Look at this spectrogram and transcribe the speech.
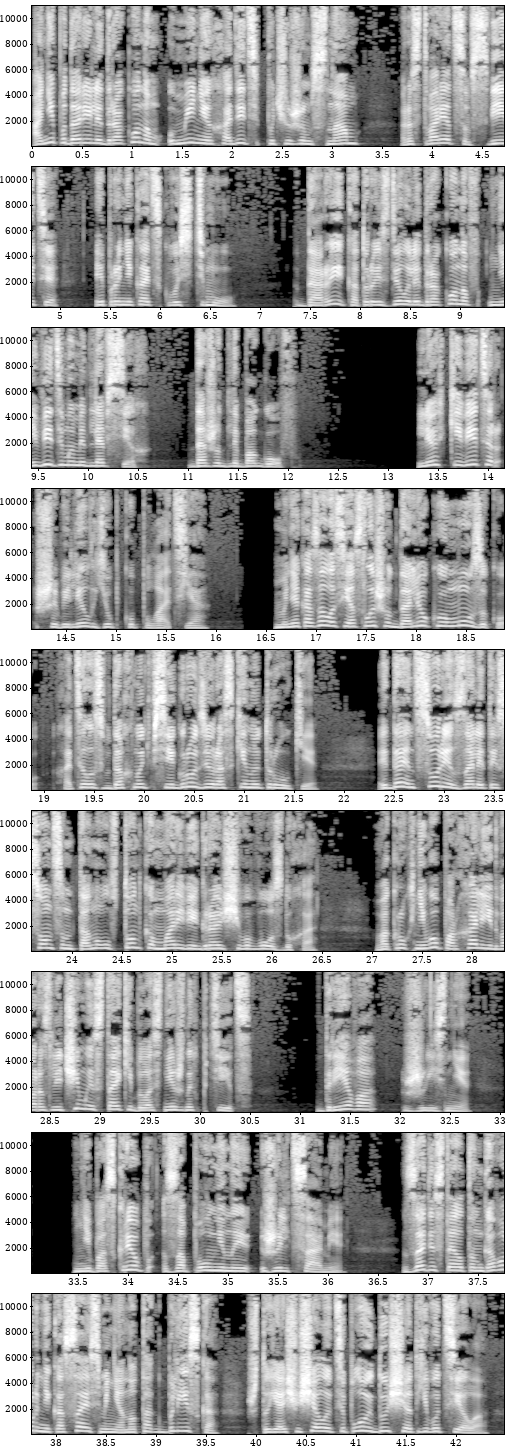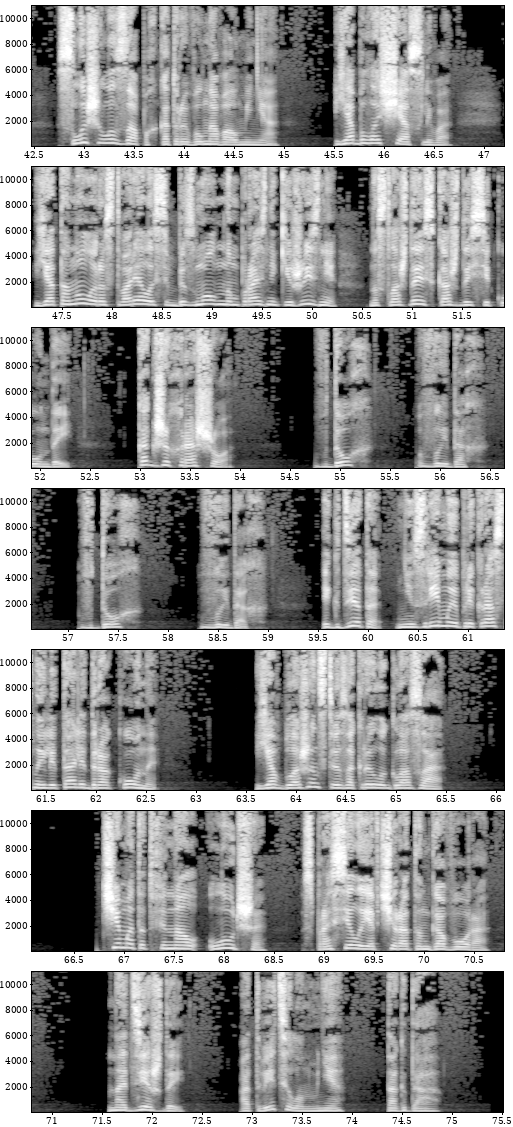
Они подарили драконам умение ходить по чужим снам, растворяться в свете и проникать сквозь тьму. Дары, которые сделали драконов невидимыми для всех, даже для богов. Легкий ветер шевелил юбку платья. Мне казалось, я слышу далекую музыку, хотелось вдохнуть всей грудью и раскинуть руки — Эдайн Сори, залитый солнцем, тонул в тонком мареве играющего воздуха. Вокруг него порхали едва различимые стайки белоснежных птиц. Древо жизни. Небоскреб, заполненный жильцами. Сзади стоял танговор, не касаясь меня, но так близко, что я ощущала тепло, идущее от его тела. Слышала запах, который волновал меня. Я была счастлива. Я тонула растворялась в безмолвном празднике жизни — наслаждаясь каждой секундой. Как же хорошо! Вдох, выдох, вдох, выдох. И где-то незримые прекрасные летали драконы. Я в блаженстве закрыла глаза. «Чем этот финал лучше?» — спросила я вчера Танговора. «Надеждой», — ответил он мне тогда.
